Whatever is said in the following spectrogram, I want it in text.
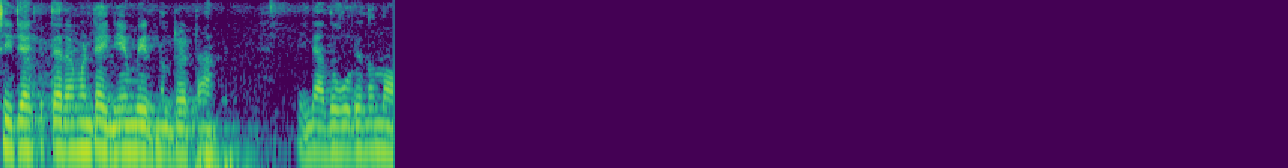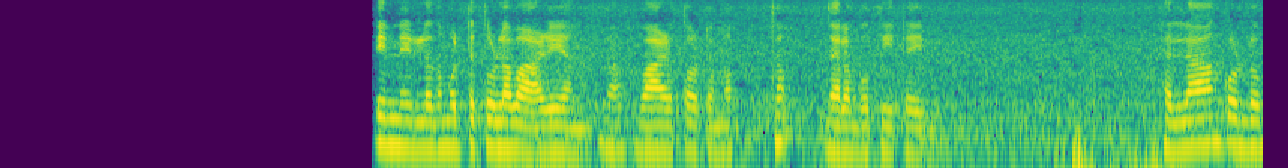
ശരിയാക്കി തരാൻ വേണ്ടി അനിയൻ വരുന്നുണ്ട് കേട്ടോ. പിന്നെ അതുകൂടി ഒന്ന് പിന്നെ ഉള്ളത് മുറ്റത്തുള്ള വാഴയാണ്. വാഴത്തോട്ടം മൊത്തം നിലം പൊത്തിയിട്ടായിരുന്നു എല്ലാം കൊണ്ടും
